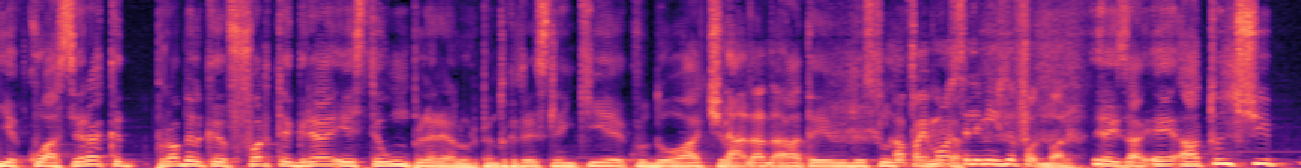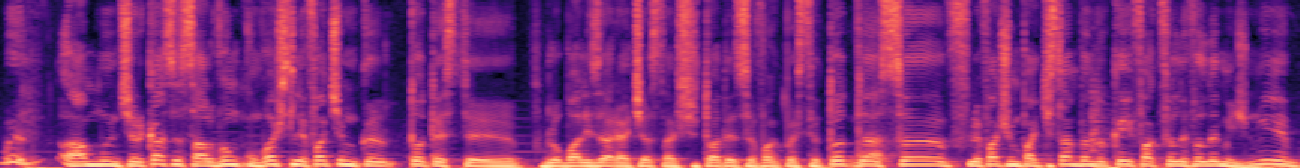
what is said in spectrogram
e coaserea, că probabil că foarte grea este umplerea lor, pentru că trebuie să le închie cu două aci Da, la da, un da. dat, e destul Ca de complicat. faimoasele mici de fotbal. Exact. E, atunci bă, am încercat să salvăm cumva și să le facem că tot este globalizarea aceasta și toate se fac peste tot, Da. da. să le facem în Pakistan pentru că ei fac fel de fel de mingi. Nu e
